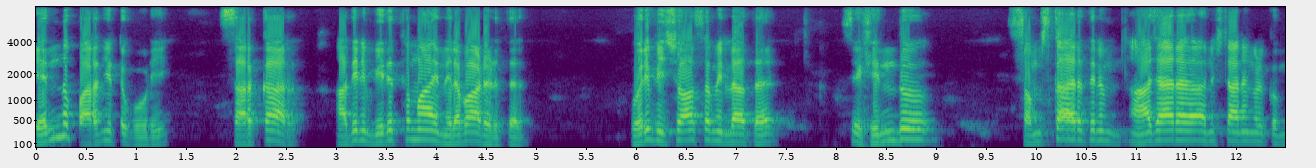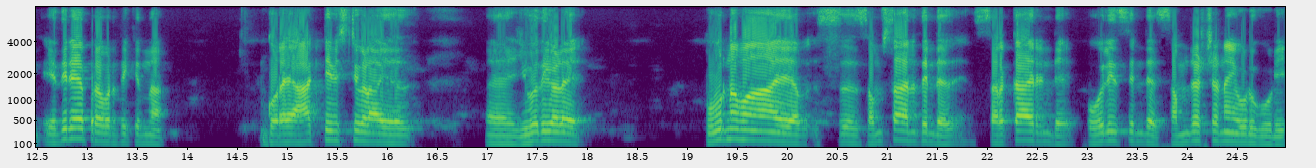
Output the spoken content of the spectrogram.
എന്ന് പറഞ്ഞിട്ട് കൂടി സർക്കാർ അതിന് വിരുദ്ധമായ നിലപാടെടുത്ത് ഒരു വിശ്വാസമില്ലാത്ത ഹിന്ദു സംസ്കാരത്തിനും ആചാര അനുഷ്ഠാനങ്ങൾക്കും എതിരെ പ്രവർത്തിക്കുന്ന കുറേ ആക്ടിവിസ്റ്റുകളായ യുവതികളെ പൂർണമായ സംസ്ഥാനത്തിന്റെ സർക്കാരിന്റെ പോലീസിന്റെ സംരക്ഷണയോടുകൂടി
